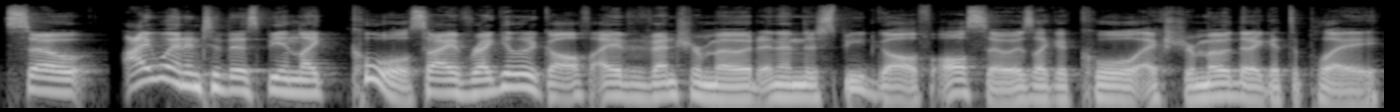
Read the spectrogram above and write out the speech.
So I went into this being like, cool. So I have regular golf, I have adventure mode, and then there's speed golf also is like a cool extra mode that I get to play.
